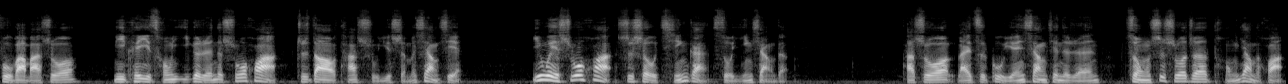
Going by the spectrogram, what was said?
富爸爸说：“你可以从一个人的说话知道他属于什么象限，因为说话是受情感所影响的。”他说：“来自雇员象限的人。”总是说着同样的话。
